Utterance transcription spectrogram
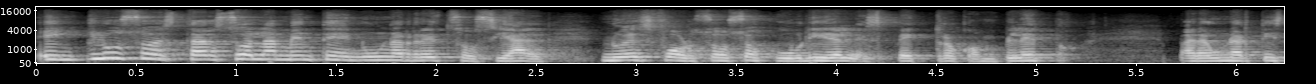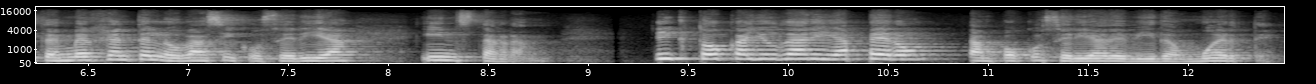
e incluso estar solamente en una red social. No es forzoso cubrir el espectro completo. Para un artista emergente lo básico sería Instagram. TikTok ayudaría, pero tampoco sería de vida o muerte.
